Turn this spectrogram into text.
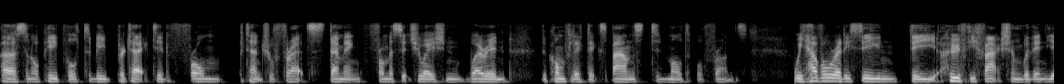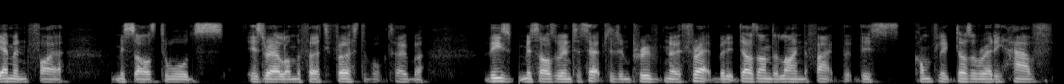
person or people to be protected from potential threats stemming from a situation wherein the conflict expands to multiple fronts. We have already seen the Houthi faction within Yemen fire missiles towards Israel on the 31st of October. These missiles were intercepted and proved no threat, but it does underline the fact that this conflict does already have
